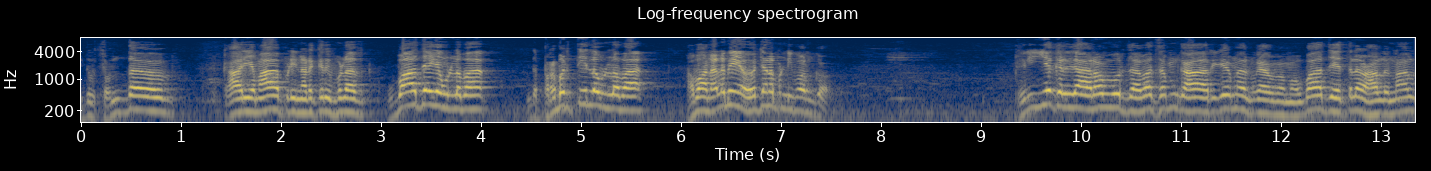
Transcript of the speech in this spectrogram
இது சொந்த காரியமா இப்படி நடக்கிற இவ்வளவு உபாதேயம் உள்ளவா இந்த பிரபர்த்தியில் உள்ளவா அவ நிலைமையை யோஜனை பண்ணி பாருங்க. பெரிய கல்யாணம் ஒரு தவசம் காரியம் உபாத்தியத்தில் நாலு நாள்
